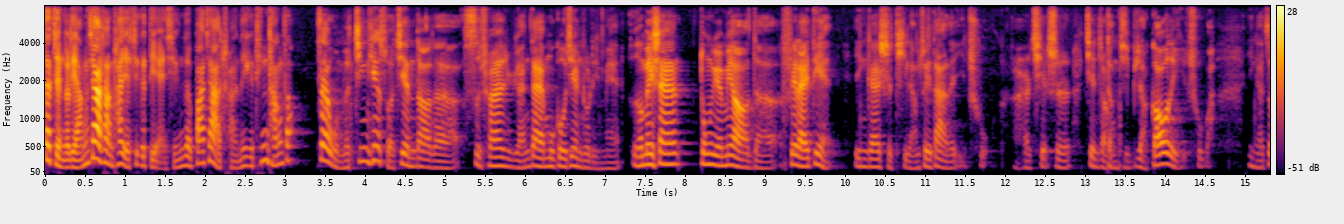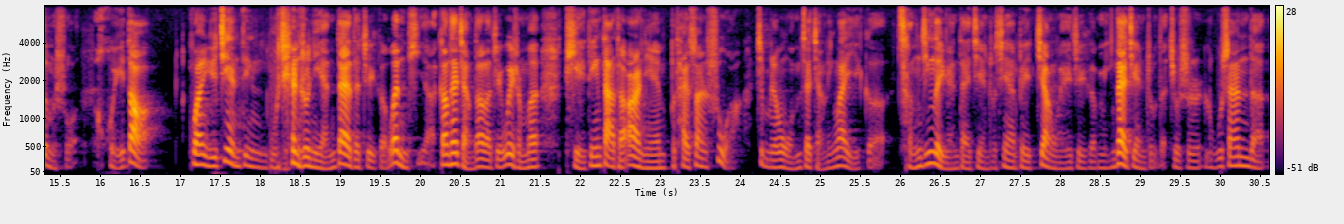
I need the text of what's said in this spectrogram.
在整个梁架上，它也是一个典型的八架船的一个厅堂造。在我们今天所见到的四川元代木构建筑里面，峨眉山东岳庙的飞来殿应该是体量最大的一处，而且是建造等级比较高的一处吧，应该这么说。回到关于鉴定古建筑年代的这个问题啊，刚才讲到了这为什么铁钉大德二年不太算数啊？这边我们再讲另外一个曾经的元代建筑，现在被降为这个明代建筑的，就是庐山的。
